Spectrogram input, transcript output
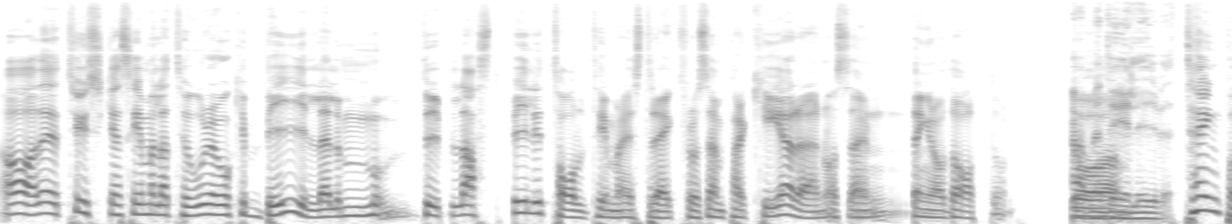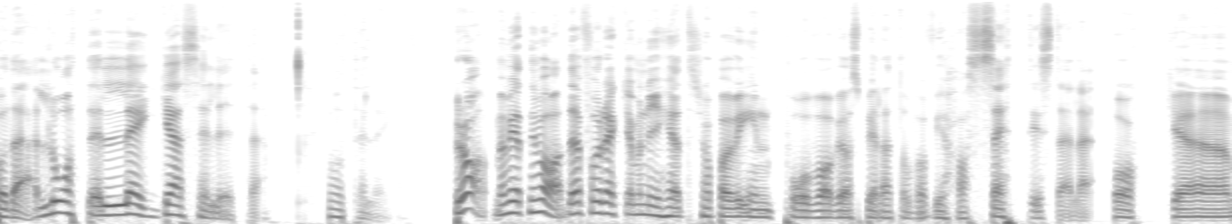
Ja, det är tyska simulatorer, åker bil eller typ lastbil i 12 timmar i sträck för att sen parkera den och sen stänga av datorn. Så ja, men det är livet. Tänk på det, låt det lägga sig lite. Låt det lägga Bra, men vet ni vad? Det får räcka med nyheter så hoppar vi in på vad vi har spelat och vad vi har sett istället. Och eh,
